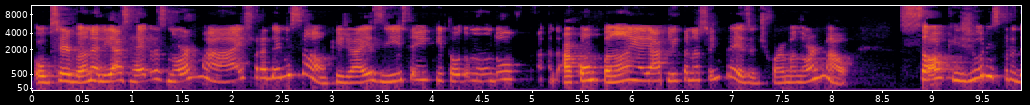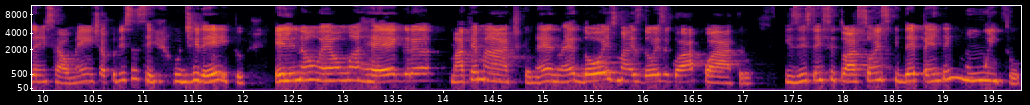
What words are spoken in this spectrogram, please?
Observando ali as regras normais para demissão, que já existem e que todo mundo acompanha e aplica na sua empresa de forma normal. Só que jurisprudencialmente, é por isso assim, o direito, ele não é uma regra matemática, né? Não é 2 mais 2 igual a 4. Existem situações que dependem muito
